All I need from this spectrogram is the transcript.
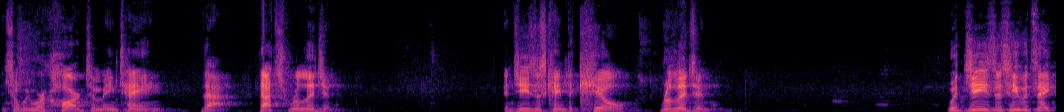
And so we work hard to maintain that. That's religion. And Jesus came to kill religion. With Jesus, he would say,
